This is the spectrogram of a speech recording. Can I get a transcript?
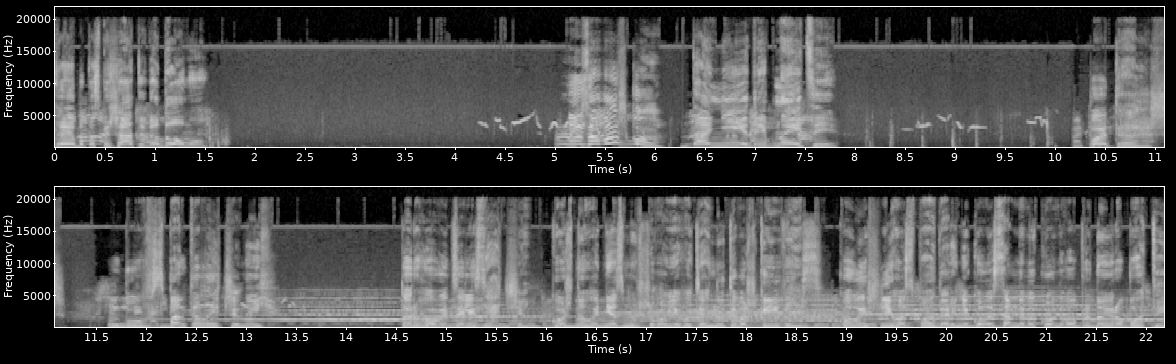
Треба поспішати додому. Не заважко? Та ні, дрібниці. Патраш був спантеличений. Торговець залізячим кожного дня змушував його тягнути важкий віз. Колишній господар ніколи сам не виконував брудної роботи.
